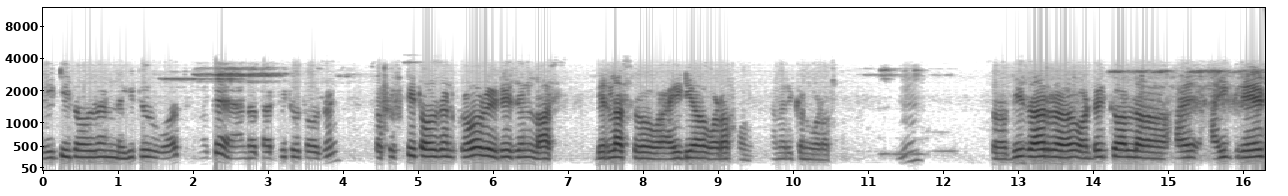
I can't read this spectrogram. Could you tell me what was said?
80,000 negative worth, okay, and uh, 32,000. So 50,000 crore it is in loss. Birla's uh, idea Vodafone, American Vodafone. Hmm? So So these are uh, what we call uh, high high grade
